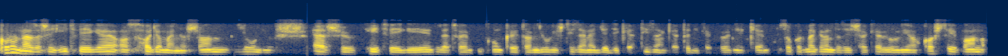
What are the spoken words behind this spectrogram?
Koronázási hétvége az hagyományosan június első hétvégén, illetve konkrétan július 11-e, 12-e környékén szokott megrendezni megrendezésre kerülni a kastélyban,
